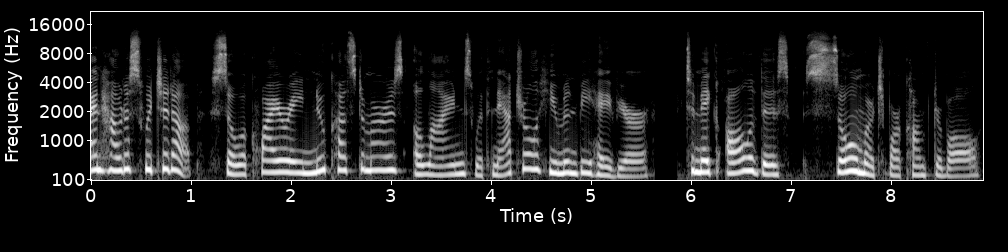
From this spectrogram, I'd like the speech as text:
and how to switch it up so acquiring new customers aligns with natural human behavior to make all of this so much more comfortable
